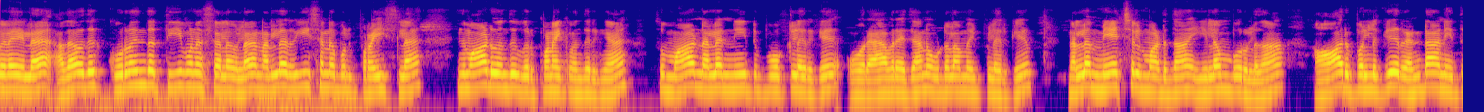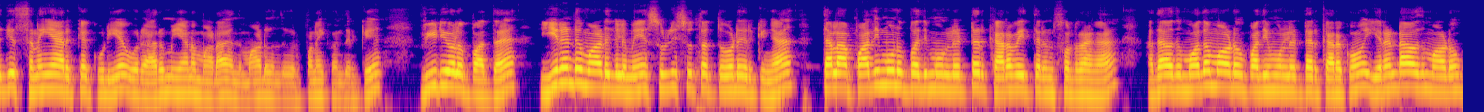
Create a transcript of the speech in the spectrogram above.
விலையில் அதாவது குறைந்த தீவன செலவில் நல்ல ரீசனபிள் ப்ரைஸில் இந்த மாடு வந்து விற்பனைக்கு வந்துருங்க ஸோ மாடு நல்ல நீட்டு போக்கில் இருக்குது ஒரு ஆவரேஜான உடலமைப்பில் இருக்குது நல்ல மேய்ச்சல் மாடு தான் இளம்பொருள் தான் ஆறு பல்லுக்கு ரெண்டாணியத்துக்கு சினையாக இருக்கக்கூடிய ஒரு அருமையான மாடாக அந்த மாடு வந்து விற்பனைக்கு வந்திருக்கு. வீடியோவில் பார்த்த இரண்டு மாடுகளுமே சுழி சுத்தத்தோடு இருக்குங்க. தலா பதிமூணு பதிமூணு லிட்டர் கறவை திறன் சொல்கிறாங்க அதாவது மொத மாடும் பதிமூணு லிட்டர் கறக்கும் இரண்டாவது மாடும்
